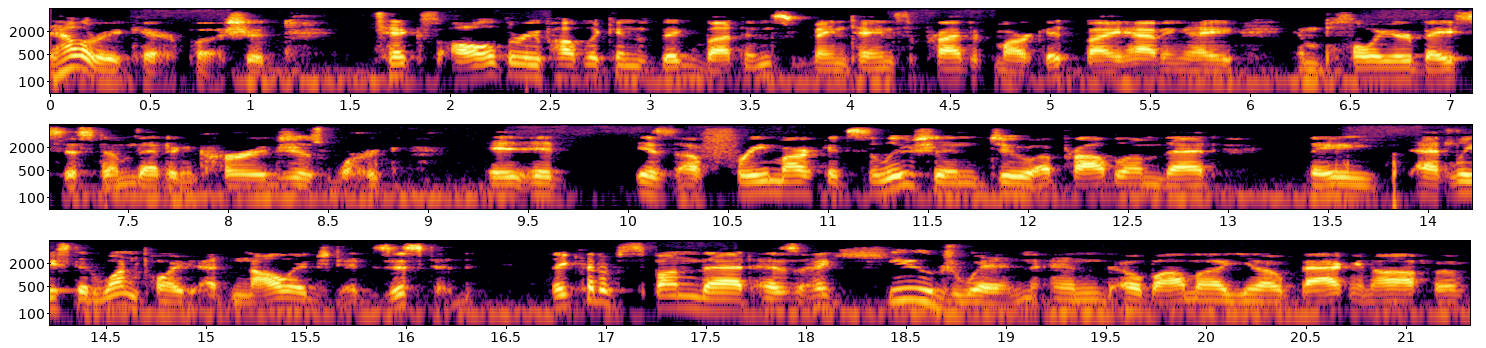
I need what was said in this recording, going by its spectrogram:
Hillary Care push. It ticks all the Republicans' big buttons, maintains the private market by having a employer-based system that encourages work. It, it is a free market solution to a problem that they, at least at one point, acknowledged existed. They could have spun that as a huge win, and Obama, you know, backing off of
